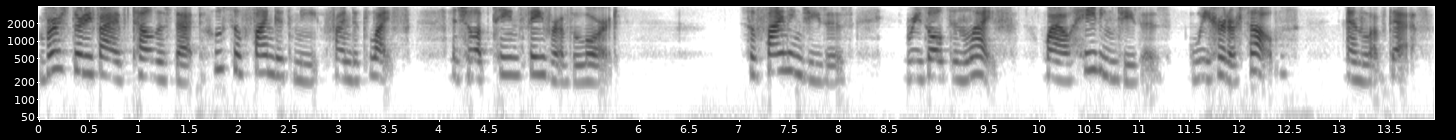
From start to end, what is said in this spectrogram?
Verse 35 tells us that whoso findeth me findeth life, and shall obtain favor of the Lord. So finding Jesus results in life, while hating Jesus, we hurt ourselves and love death.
